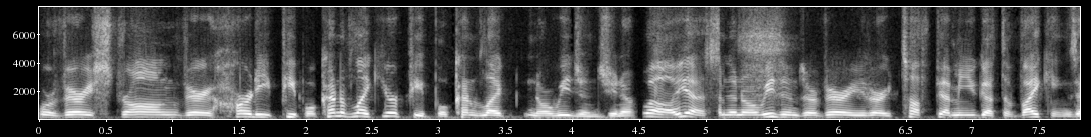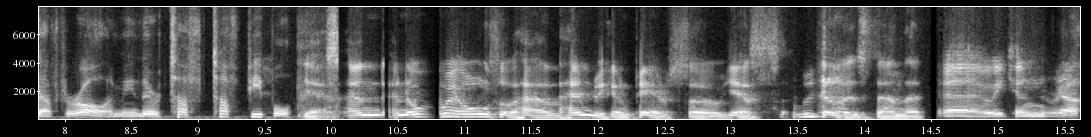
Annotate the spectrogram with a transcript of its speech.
were very strong, very hardy people, kind of like your people, kind of like Norwegians, you know. Well, yes, and the Norwegians are very, very tough. I mean, you got the Vikings after all. I mean, they're tough, tough people. Yes. And, and we also have Henrik and Per, so yes, we can understand that. Yeah, we can... Yeah,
